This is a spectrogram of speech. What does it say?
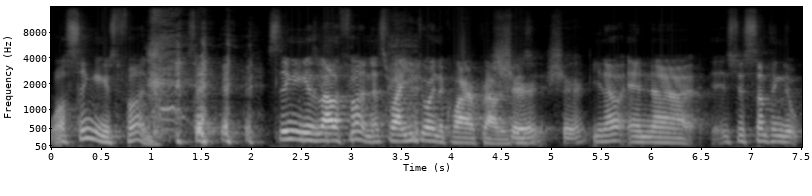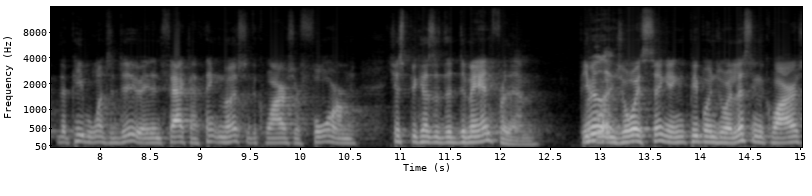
Well, singing is fun. singing is a lot of fun. That's why you joined the choir proudly. Sure, sure. Sure. You know, and uh, it's just something that, that people want to do. And in fact, I think most of the choirs are formed just because of the demand for them. People Really? enjoy singing. People enjoy listening to choirs.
